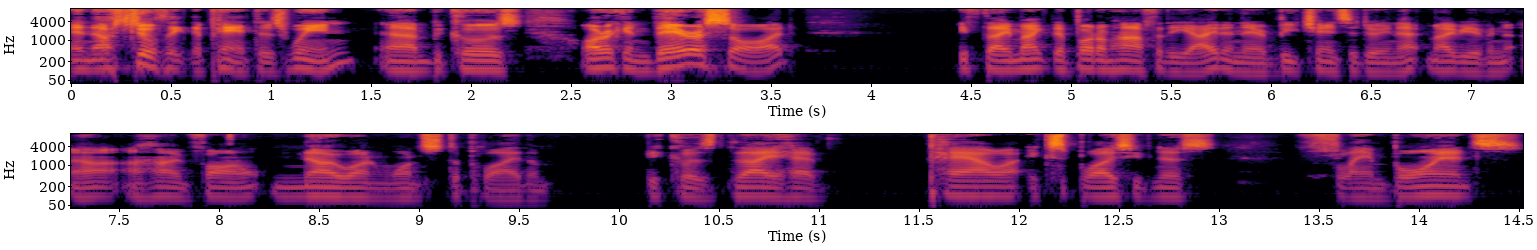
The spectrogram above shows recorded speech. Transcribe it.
and I still think the Panthers win um, because I reckon they're a side. If they make the bottom half of the eight, and they're a big chance of doing that, maybe even uh, a home final, no one wants to play them because they have power, explosiveness, flamboyance,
